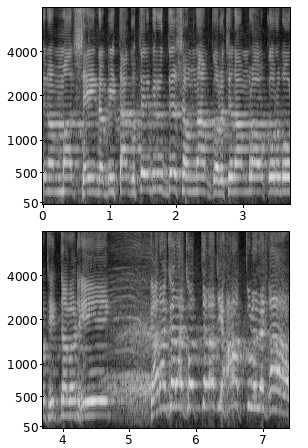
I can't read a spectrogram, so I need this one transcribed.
নবী মোহাম্মদ সেই নবী তাগুতের বিরুদ্ধে সংগ্রাম করেছেন, আমরাও করব, ঠিক না ঠিক? কারা কারা করতে রাজি? হাত তুলে দেখাও।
